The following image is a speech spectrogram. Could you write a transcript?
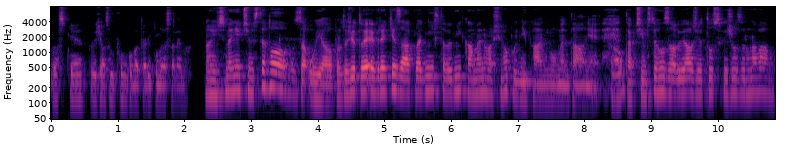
vlastně začal jsem fungovat tady tímhle stylem. No nicméně, čím jste ho zaujal? Protože to je evidentně základní stavební kamen vašeho podnikání momentálně. No. Tak čím jste ho zaujal, že to svěřil zrovna vám?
